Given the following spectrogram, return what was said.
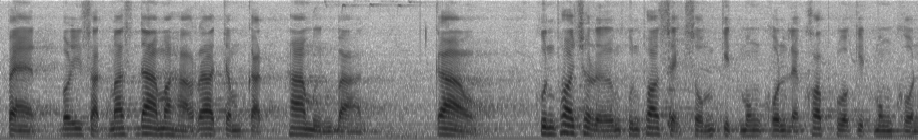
8. บริษัทมาสด้ามหาราชจำกัด 50,000 บาท 9. คุณพ่อเฉลิม คุณพ่อเสกสมกิจมงคล และครอบครัวกิจมงคล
